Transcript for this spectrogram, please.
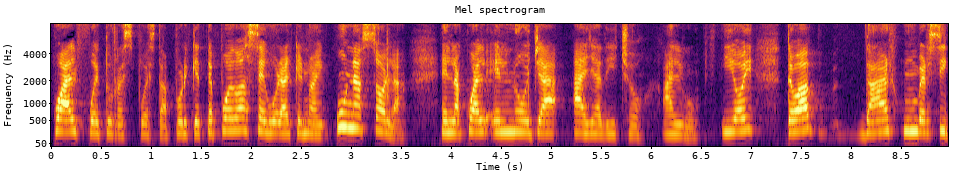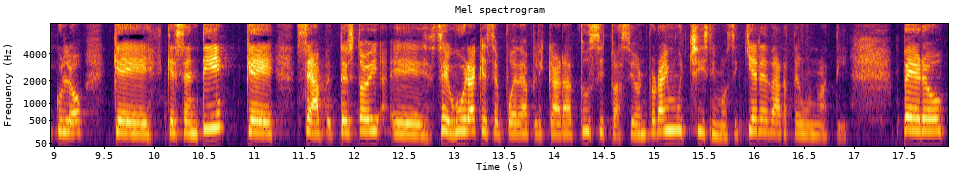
¿Cuál fue tu respuesta? Porque te puedo asegurar que no hay una sola en la cual Él no ya haya dicho algo. Y hoy te voy a dar un versículo que, que sentí que te estoy eh, segura que se puede aplicar a tu situación, pero hay muchísimos y quiere darte uno a ti. Pero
